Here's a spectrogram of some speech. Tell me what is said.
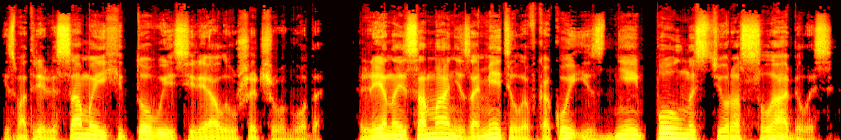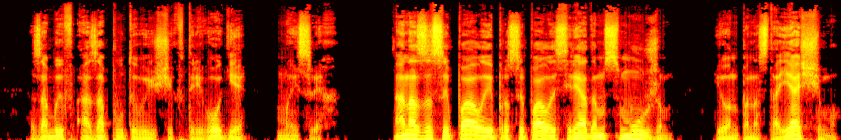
и смотрели самые хитовые сериалы ушедшего года. Лена и сама не заметила, в какой из дней полностью расслабилась, забыв о запутывающих в тревоге мыслях. Она засыпала и просыпалась рядом с мужем, и он по-настоящему,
